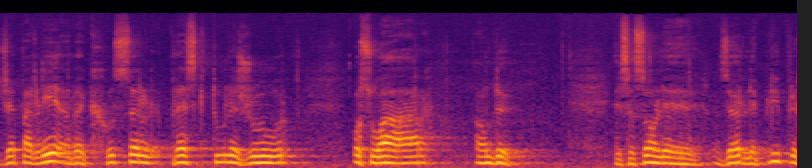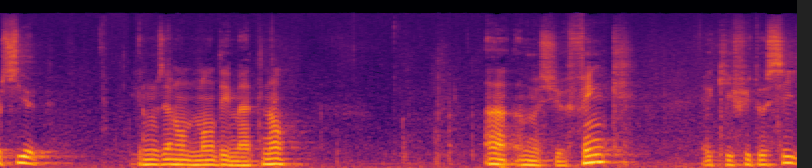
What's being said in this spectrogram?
j'ai parlé avec Husserl presque tous les jours, au soir, en deux. Et ce sont les heures les plus précieuses. Nous allons demander maintenant à M. Fink, qui fut aussi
